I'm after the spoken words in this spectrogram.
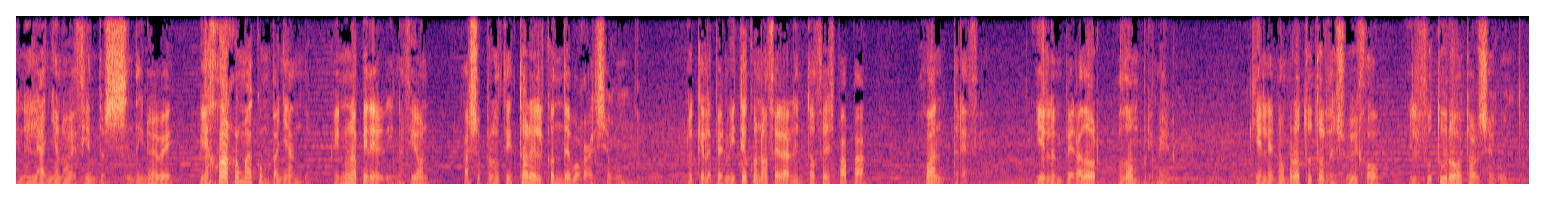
En el año 969 viajó a Roma acompañando, en una peregrinación, a su protector el conde Borrell II, lo que le permitió conocer al entonces Papa Juan XIII y el emperador Odón I, quien le nombró tutor de su hijo, el futuro Otón II.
